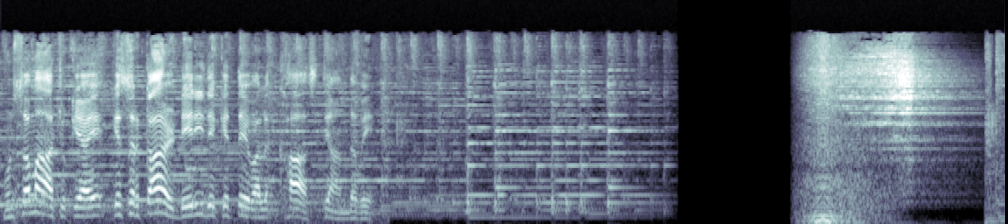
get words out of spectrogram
ਹੁਣ ਸਮਾਂ ਆ ਚੁੱਕਿਆ ਹੈ ਕਿ ਸਰਕਾਰ ਡੇਰੀ ਦੇ ਕਿੱਤੇ ਵੱਲ ਖਾਸ ਧਿਆਨ ਦੇਵੇ।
